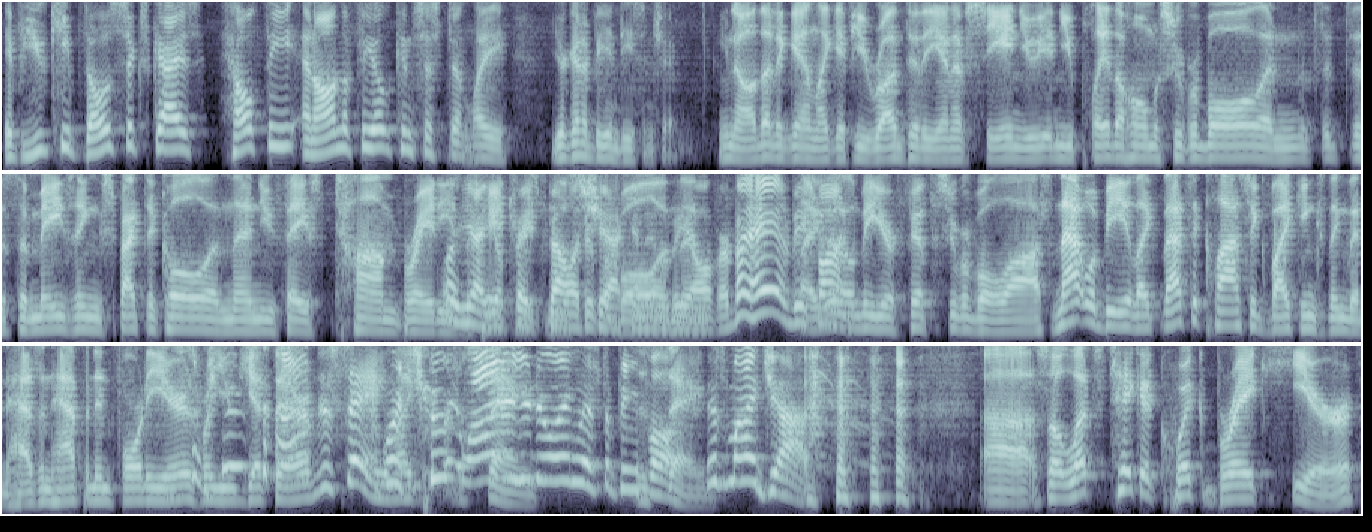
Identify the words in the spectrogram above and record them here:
If you keep those six guys healthy and on the field consistently, you're going to be in decent shape. You know, then again, like if you run through the NFC and you and you play the home Super Bowl and it's, it's this amazing spectacle, and then you face Tom Brady Well, and the yeah, you'll face Belichick and it'll be then, over. But hey, it'll be like, fun. It'll be your fifth Super Bowl loss, and that would be like that's a classic Vikings thing that hasn't happened in 40 years, where you get there. I'm just saying. We're like, choos- just why are you doing this to people? saying. It's my job. Uh, so let's take a quick break here.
